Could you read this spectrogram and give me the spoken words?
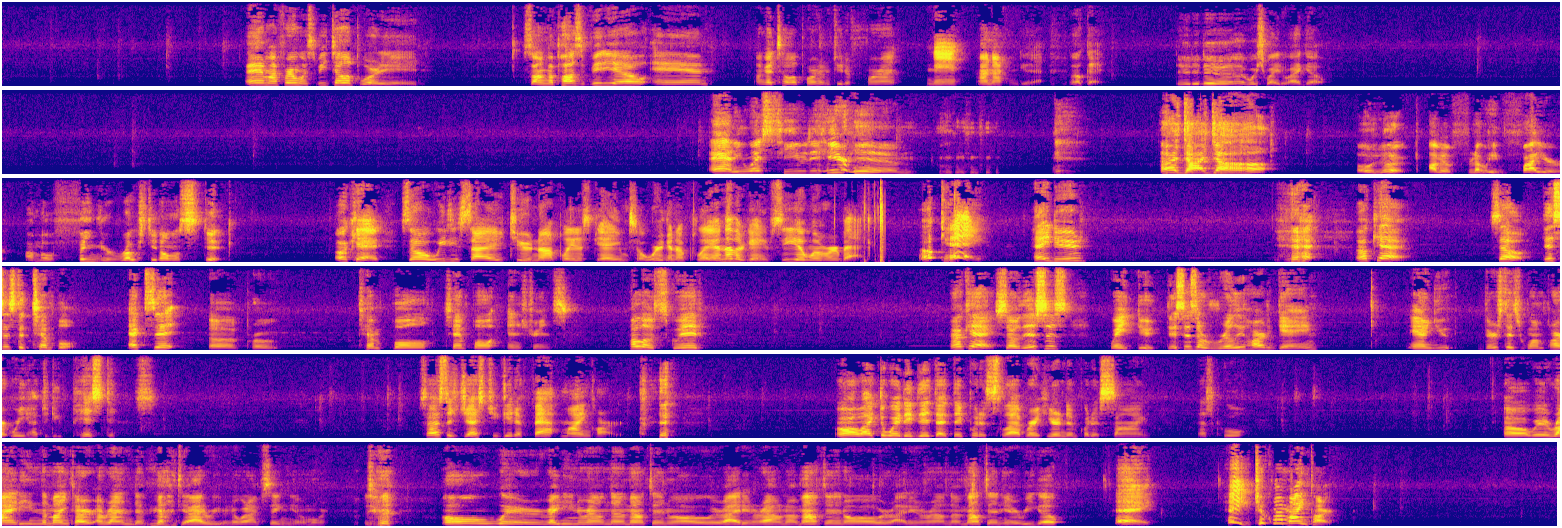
And my friend wants to be teleported. So I'm gonna pause the video and I'm gonna teleport him to the front. Nah, I'm not gonna do that. Okay. Which way do I go? And he wants you to hear him. Oh look, I'm a floating fire. I'm a finger roasted on a stick. okay, so we decided to not play this game, so we're gonna play another game. See you when we're back. Okay. Hey, dude. okay. So, this is the temple. Exit, uh, pro... Temple, temple entrance. Hello, squid. Okay, so this is... Wait, dude, this is a really hard game. And you... There's this one part where you have to do pistons. So I suggest you get a fat minecart. oh, I like the way they did that. They put a slab right here and then put a sign. That's cool. Oh, we're riding the minecart around the mountain. I don't even know what I'm saying anymore. oh, we're riding around the mountain. Oh, we're riding around the mountain. Oh, we're riding around the mountain. Here we go. Hey! Hey, you took my minecart!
